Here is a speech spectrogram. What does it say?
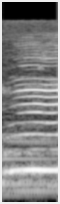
me.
